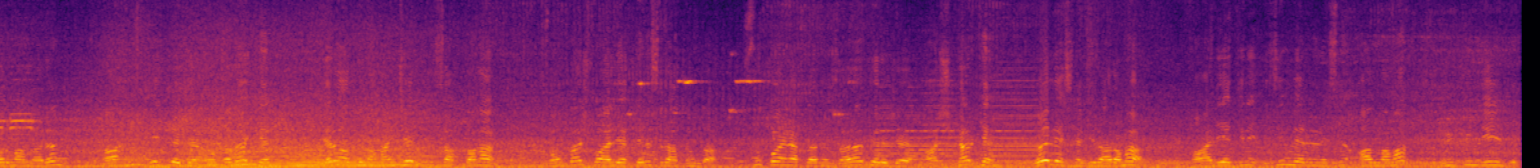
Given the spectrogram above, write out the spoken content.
ormanların tahrik edileceği ortadayken yer altına hançer saplanan sondaj faaliyetleri sırasında su kaynaklarının zarar göreceği aşikarken böylesine bir arama faaliyetine izin verilmesini anlamak mümkün değildir.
